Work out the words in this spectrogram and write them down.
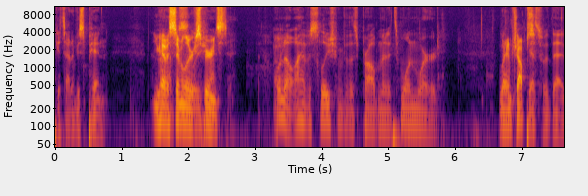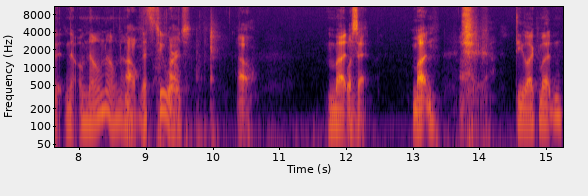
gets out of his pen. You have a have a similar solution. experience. Oh no, I have a solution for this problem, and it's one word. Lamb chops. Guess what that is? No, no, no, no. Oh. That's two oh. words. Oh, Mutton. what's that? Mutton. Oh, yeah. Do you like mutton?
